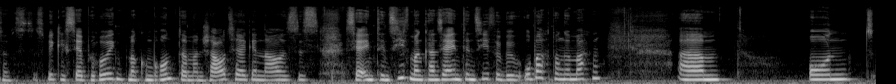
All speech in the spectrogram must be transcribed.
das ist wirklich sehr beruhigend, man kommt runter, man schaut sehr genau, es ist sehr intensiv, man kann sehr intensive Beobachtungen machen. Ähm, und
